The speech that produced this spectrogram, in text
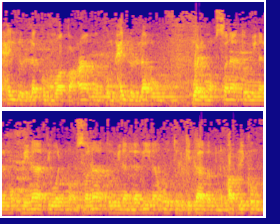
hillul lakum wa ta'amukum hillul lahum wal muhsanatu minal mu'minati wal muhsanatu minal ladzina utul kitaba min qablikum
